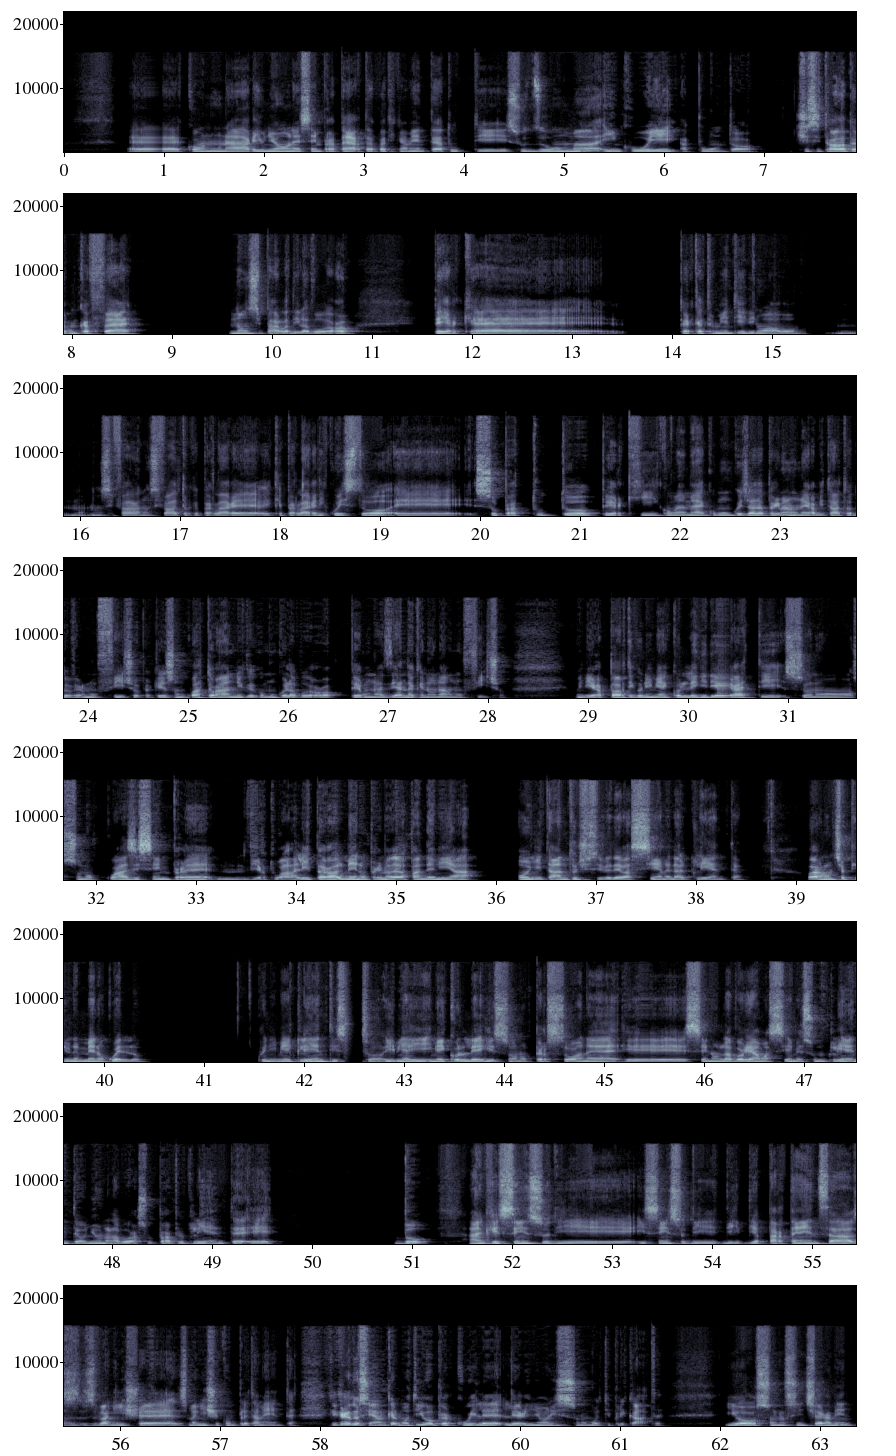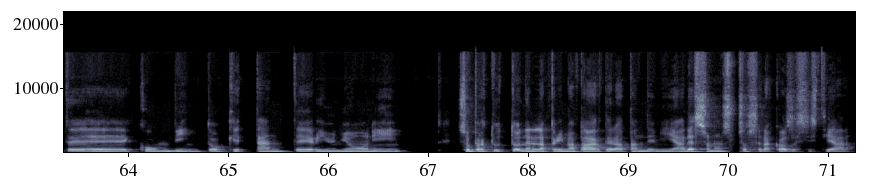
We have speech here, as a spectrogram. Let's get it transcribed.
eh, con una riunione sempre aperta praticamente a tutti su Zoom, in cui appunto ci si trova per un caffè, non si parla di lavoro, perché, perché altrimenti di nuovo non si, fa, non si fa, altro che parlare, che parlare di questo, e soprattutto per chi come me comunque già da prima non era abituato ad avere un ufficio, perché io sono quattro anni che comunque lavoro per un'azienda che non ha un ufficio. Quindi i rapporti con i miei colleghi diretti sono, sono quasi sempre mh, virtuali, però almeno prima della pandemia ogni tanto ci si vedeva assieme dal cliente. Ora non c'è più nemmeno quello. Quindi i miei clienti, sono, i, miei, i miei colleghi sono persone e se non lavoriamo assieme su un cliente, ognuno lavora sul proprio cliente e boh, anche il senso di, il senso di, di, di appartenenza svanisce, svanisce, completamente, che credo sia anche il motivo per cui le, le riunioni si sono moltiplicate. Io sono sinceramente convinto che tante riunioni, soprattutto nella prima parte della pandemia, adesso non so se la cosa si stia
